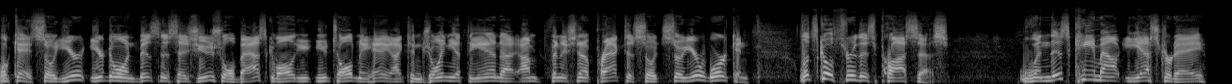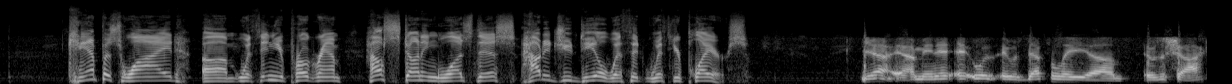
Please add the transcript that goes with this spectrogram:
Okay, so you're you're going business as usual basketball. You, you told me, hey, I can join you at the end. I, I'm finishing up practice, so so you're working. Let's go through this process. When this came out yesterday, campus wide um, within your program, how stunning was this? How did you deal with it with your players? Yeah, I mean, it, it was it was definitely um, it was a shock.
